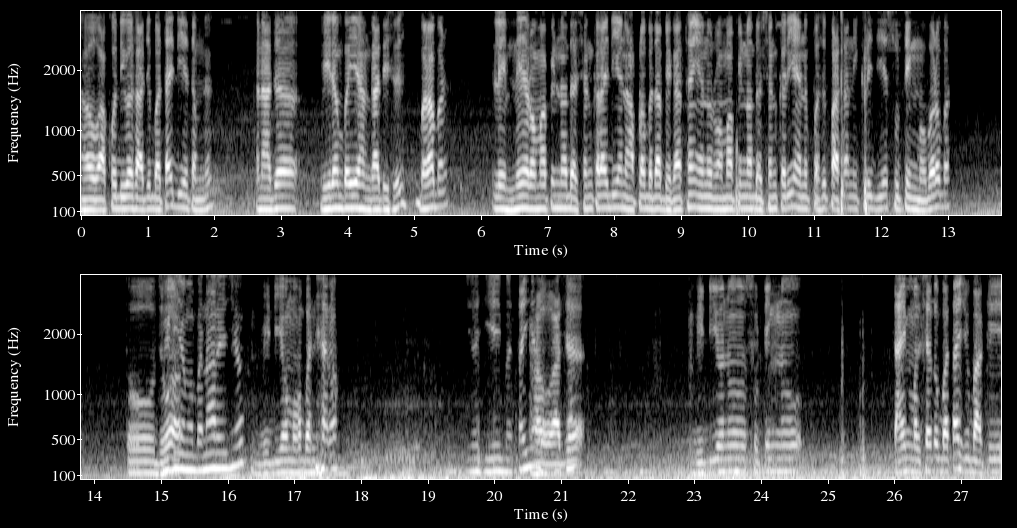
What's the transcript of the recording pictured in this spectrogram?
હા આખો દિવસ આજે બતાવી દઈએ તમને. અને આજે વિરમભાઈ હંગાતી છે. બરાબર? એટલે એમને રોમાપીરના દર્શન કરાવી દઈએ અને આપણે બધા ભેગા થઈ અને રોમાપીરના દર્શન કરીએ અને પછી પાછા નીકળી જઈએ શૂટિંગમાં. બરાબર? તો જો બના રહેજો. વિડીયોમાં બન્યા રહો. બતાવી હા આજે વિડીયોનું શૂટિંગનું ટાઈમ મળશે તો બતાવીશું, બાકી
